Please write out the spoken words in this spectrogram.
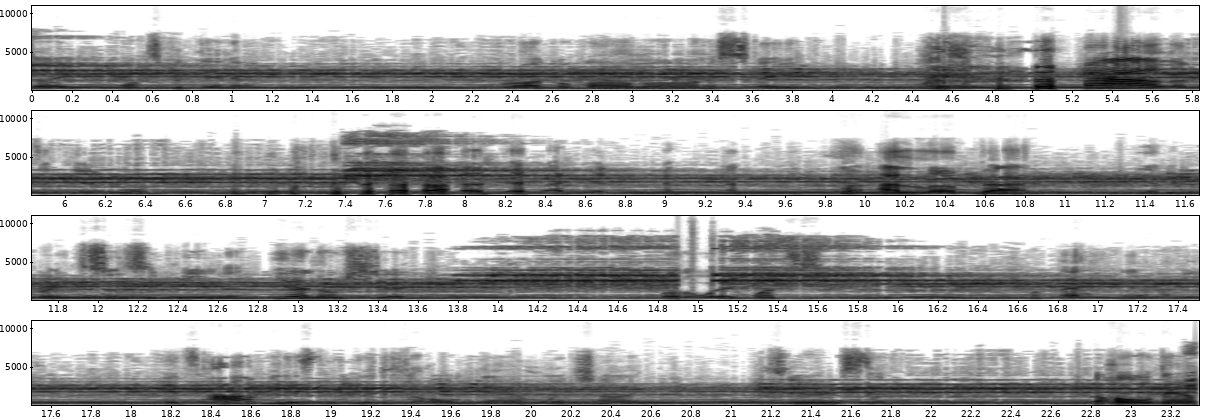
Say, what's for dinner? Barack Obama on a steak? wow, ah, that's a good one. I love that. You have a great sense of humor. Yeah, no shit. By the way, what's what the hell? I mean, it's obvious witch hunt. Seriously. The whole damn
